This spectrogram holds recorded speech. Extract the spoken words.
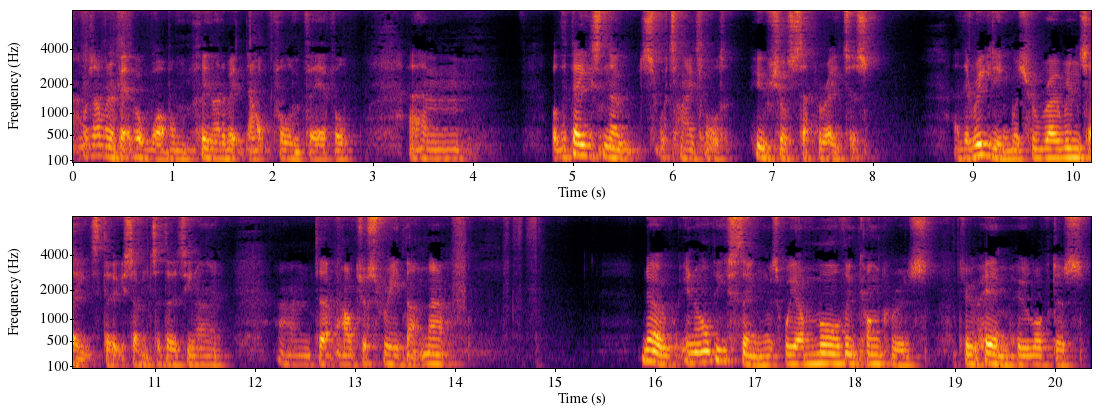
I was having a bit of a wobble, feeling a bit doubtful and fearful. Um, but the day's notes were titled "Who Shall Separate Us," and the reading was from Romans eight thirty-seven to thirty-nine and uh, I'll just read that now. No, in all these things we are more than conquerors through him who loved us.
